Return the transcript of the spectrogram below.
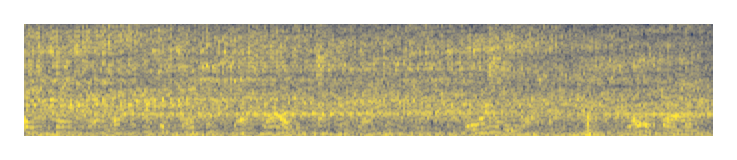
Why you can't go? That's a progression. That side is progression. The other side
